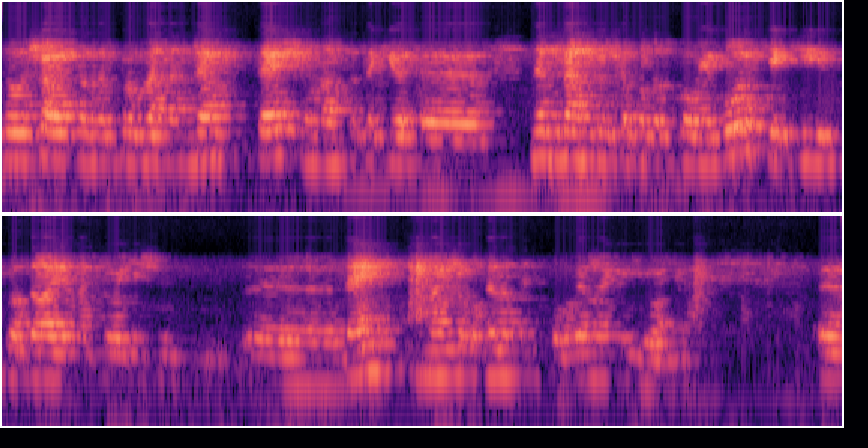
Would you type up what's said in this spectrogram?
Залишається проблемним тем те, що у нас все-таки е, не зменшився податковий борг, який складає на сьогоднішній е, день майже 11,5 мільйонів. Е,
